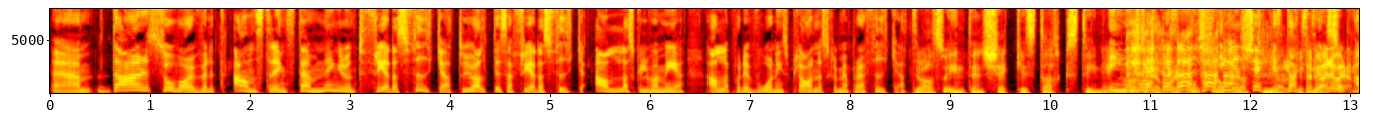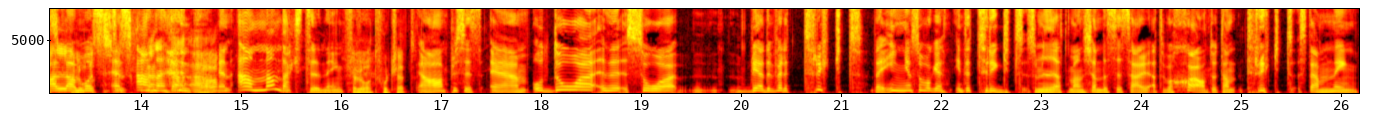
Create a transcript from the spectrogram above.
Um, där så var det väldigt ansträngd stämning runt fredagsfikat. Det är ju alltid så här, fredagsfika. Alla skulle vara med. Alla på det våningsplanet skulle vara med på det här fikat. Det var alltså inte en tjeckisk dagstidning? Ingen, Ingen tjeckisk dagstidning. Då hade varit alla måste en, annan, en, ja. en annan dagstidning. Förlåt, fortsätt. Ja, precis. Um, och då eh, så blev det väldigt tryggt där ingen som vågade, inte tryggt som i att man kände sig så här, att det var skönt, utan tryckt stämning.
